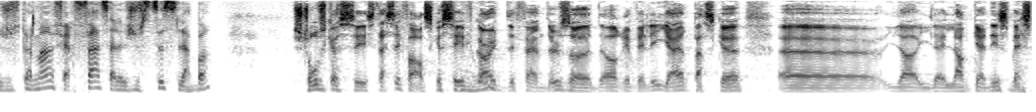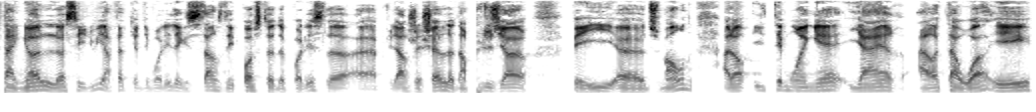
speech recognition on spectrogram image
justement faire face à la justice là-bas. Je trouve que c'est assez fort ce que Safeguard ben Defenders a, révélé hier parce que euh, il a l'organisme espagnol là, c'est lui en fait qui a dévoilé l'existence des postes de police là à plus large échelle dans plusieurs pays euh, du monde. Alors il témoignait hier à Ottawa et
